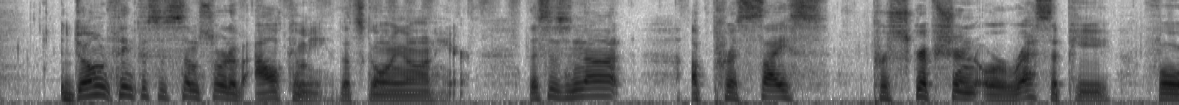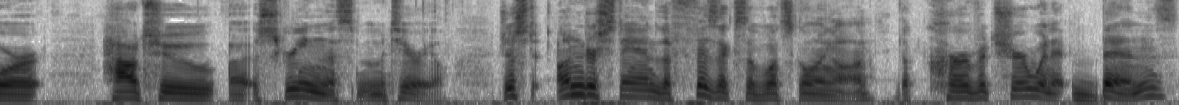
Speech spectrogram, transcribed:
don't think this is some sort of alchemy that's going on here. This is not a precise prescription or recipe for how to uh, screen this material. Just understand the physics of what's going on. The curvature, when it bends,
